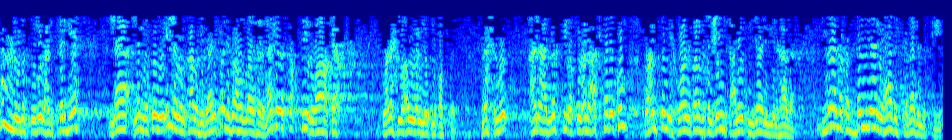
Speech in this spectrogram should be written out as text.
كل المسؤولين عن التربية لا لم يقوموا إلا من قام بذلك وجزاه الله خيرا. لكن التقصير واقع ونحن أول مقصر نحن أنا عن نفسي أقول أنا أكثركم وأنتم إخواني طلبة العلم عليكم جانب من هذا. ماذا قدمنا لهذا الشباب المسكين؟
